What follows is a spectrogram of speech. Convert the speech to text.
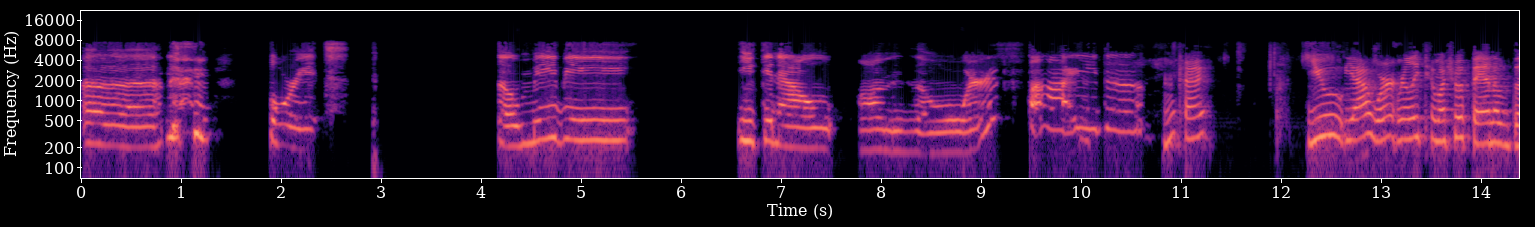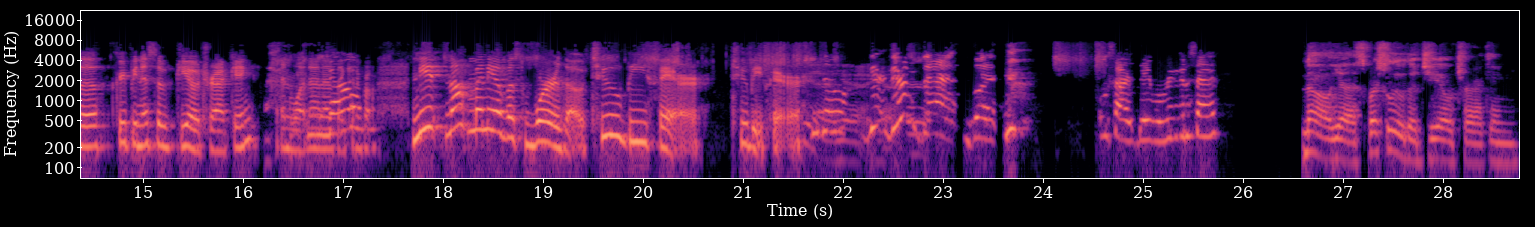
uh for it. So maybe eking out on the worst side. Okay. You, yeah, weren't really too much of a fan of the creepiness of geo tracking and whatnot. No. As I can Not many of us were, though. To be fair, to be fair. You know, yeah, there, there's that, but oh, sorry, Dave. What were you gonna say? No, yeah, especially with the geo tracking,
